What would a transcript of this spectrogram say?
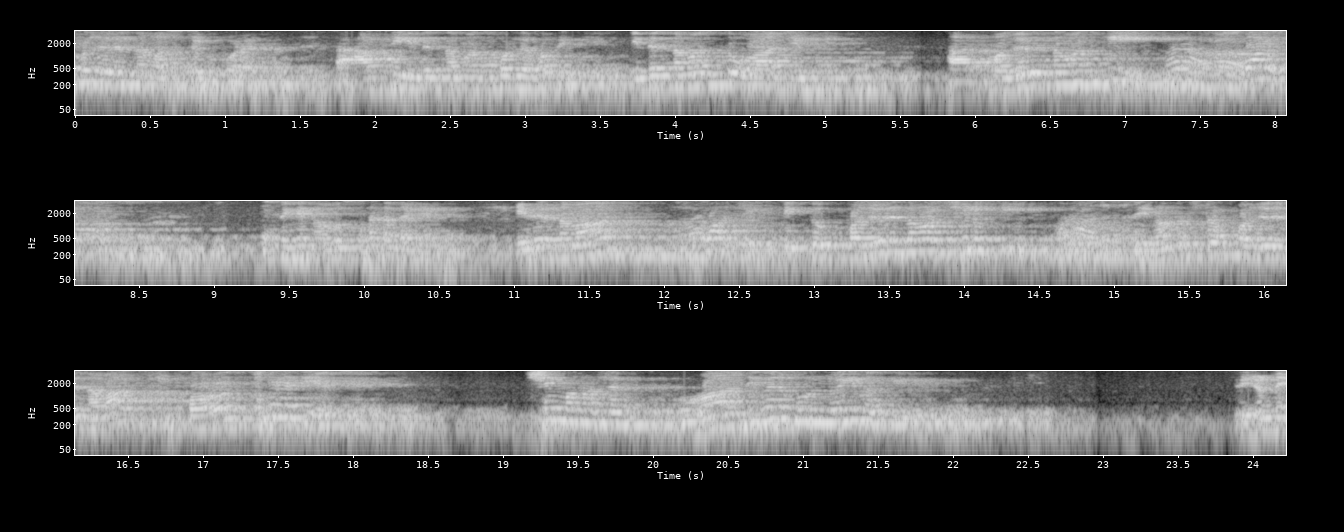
ফজরের নামাজটুকু পড়ে না। আপনি ঈদের নামাজ পড়লে হবে ঈদের নামাজ তো ওয়াজিব। আর ফজরের নামাজ কি? দেখেন অবস্থাটা দেখেন। ঈদের নামাজ ওয়াজিব। কিন্তু ফজরের নামাজ ছিল কি? যে মানুষটা ফজরের নামাজ ফরজ ছেড়ে দিয়েছে, সেই মানুষের ওয়াজিবের মূল্যই বা এই জন্যে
